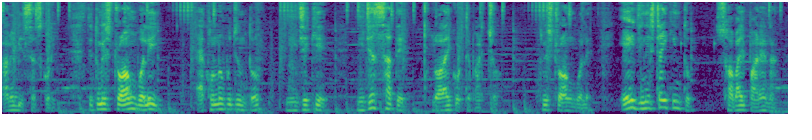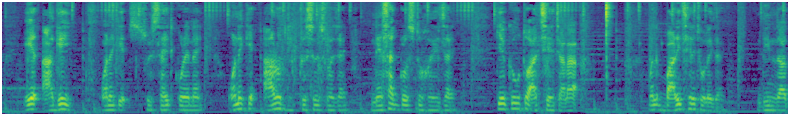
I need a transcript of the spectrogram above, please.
আমি বিশ্বাস করি। যে তুমি স্ট্রং বলেই এখনও পর্যন্ত নিজেকে, নিজের সাথে লড়াই করতে পারছ। তুমি স্ট্রং বলে। এই জিনিসটাই কিন্তু সবাই পারে না। এর আগেই অনেকে সুইসাইড করে নেয় অনেকে আরও ডিপ্রেশনে চলে যায়, নেশাগ্রস্ত হয়ে যায়। কেউ কেউ তো আছে যারা মানে বাড়ি ছেড়ে চলে যায় দিন রাত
